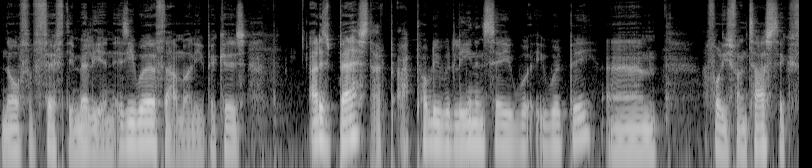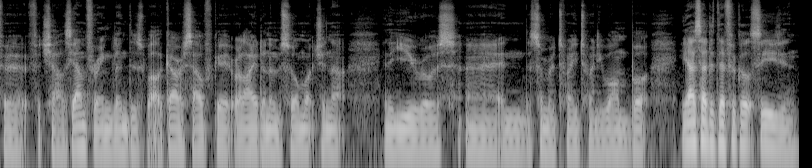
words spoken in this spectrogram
north of 50 million. Is he worth that money? Because at his best, I, I probably would lean and say he, w- he would be. Um, I thought he's fantastic for, for Chelsea and for England as well. Gareth Southgate relied on him so much in that in the Euros uh, in the summer of 2021. But he has had a difficult season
